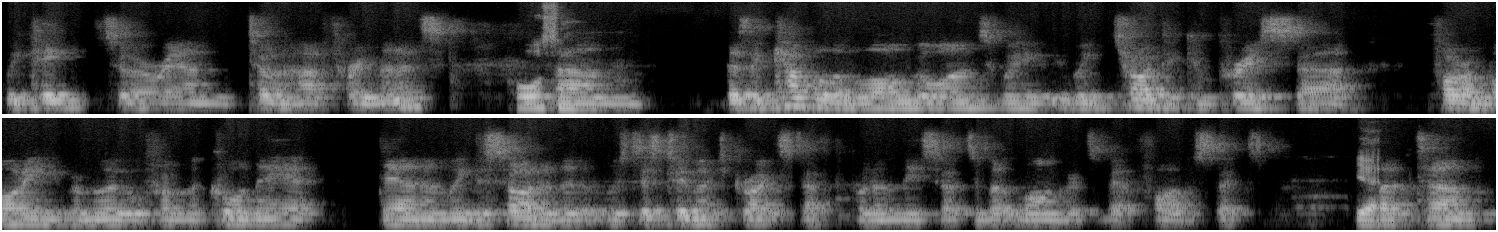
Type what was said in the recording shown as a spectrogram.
we keep to around two and a half, three minutes. Awesome. Um, there's a couple of longer ones. We, we tried to compress, uh, foreign body removal from the cornea down and we decided that it was just too much great stuff to put in there. So it's a bit longer. It's about five or six. Yeah. But, um,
